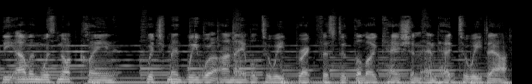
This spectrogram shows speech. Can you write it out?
The oven was not clean, which meant we were unable to eat breakfast at the location and had to eat out.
